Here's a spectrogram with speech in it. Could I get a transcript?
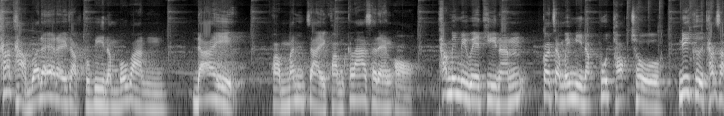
ถ้าถามว่าได้อะไรจาก To be number one ได้ความมั่นใจความกล้าแสดงออก ถ้าไม่มีเวทีนั้นก็จะไม่มีนักพูดทอล์กโชว์ นี่คือทักษะ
